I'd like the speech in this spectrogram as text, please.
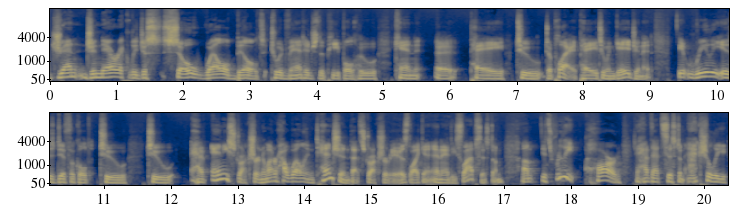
gen- generically just so well built to advantage the people who can uh, pay to to play, pay to engage in it. It really is difficult to to have any structure, no matter how well intentioned that structure is, like an anti SLAPP system, um, it's really hard to have that system actually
